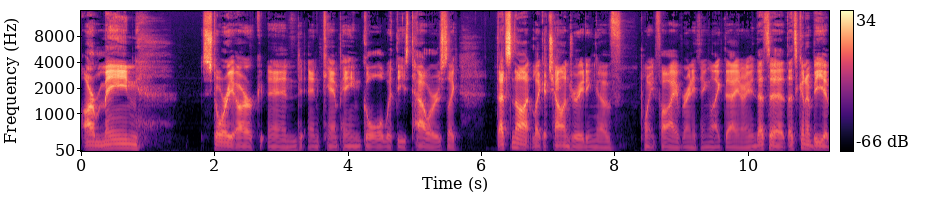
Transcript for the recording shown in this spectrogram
our main story arc and and campaign goal with these towers like that's not like a challenge rating of 0.5 or anything like that you know I mean that's a that's going to be a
